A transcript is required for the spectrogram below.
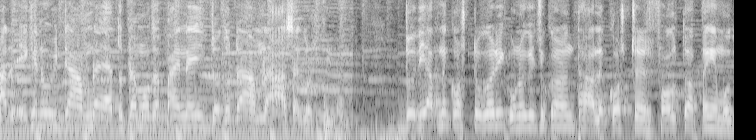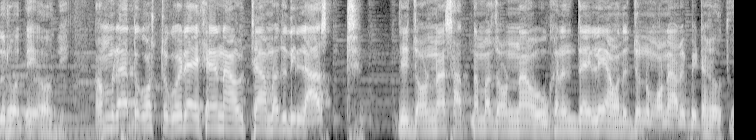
আর এখানে ওইটা আমরা এতটা মজা পাই নাই যতটা আমরা আশা করছিলাম। যদি আপনি কষ্ট করি কোনো কিছু করেন, তাহলে কষ্টের ফল তো আপনাকে মধুর হতেই হবে। আমরা এত কষ্ট করে এখানে না উঠে আমরা যদি লাস্ট যে ঝর্ণা, সাত নাম্বার ঝর্ণা, ওখানে যাইলে আমাদের জন্য মনে আরও বেটার হতো।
